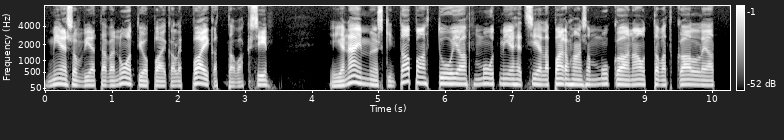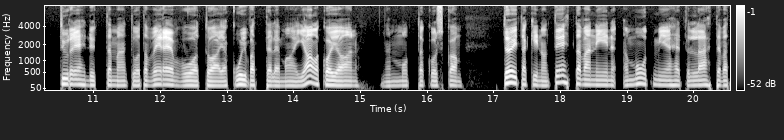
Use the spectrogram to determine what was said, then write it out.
mies on vietävä nuotiopaikalle paikattavaksi. Ja näin myöskin tapahtuu ja muut miehet siellä parhaansa mukaan auttavat Kallea tyrehdyttämään tuota verenvuotoa ja kuivattelemaan jalkojaan, mutta koska töitäkin on tehtävä, niin muut miehet lähtevät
